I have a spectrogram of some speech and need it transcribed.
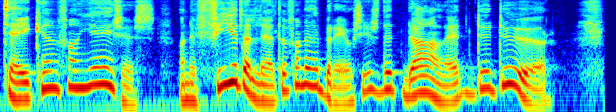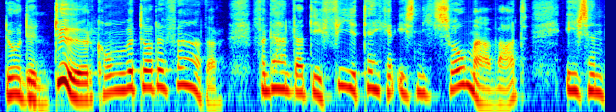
teken van Jezus. Want de vierde letter van de Hebreeuws is de dalet, de deur. Door de deur komen we tot de Vader. Vandaar dat die vier teken is niet zomaar wat, is een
